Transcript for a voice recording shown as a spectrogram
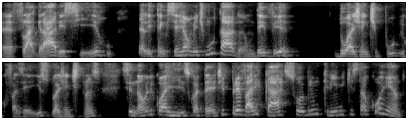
é, flagrar esse erro, ele tem que ser realmente multado. É um dever do agente público fazer isso, do agente trânsito, senão ele corre risco até de prevaricar sobre um crime que está ocorrendo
